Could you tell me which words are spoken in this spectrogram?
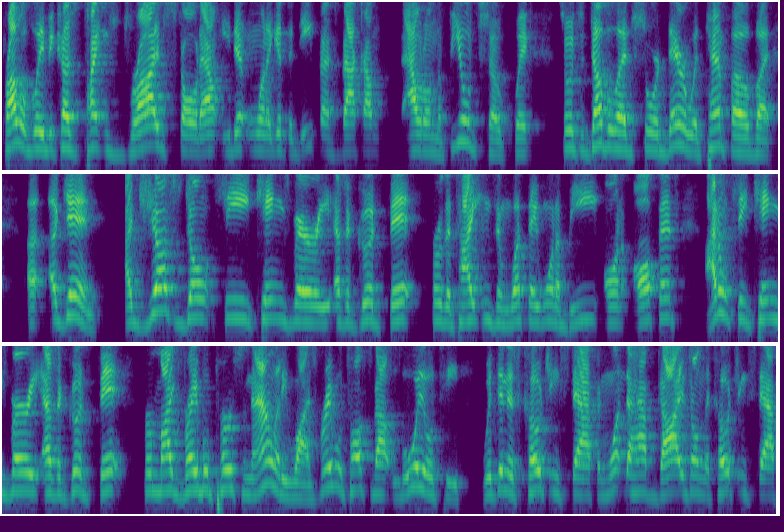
probably because Titans' drive stalled out. He didn't want to get the defense back on, out on the field so quick. So it's a double edged sword there with tempo. But uh, again, I just don't see Kingsbury as a good fit for the Titans and what they want to be on offense. I don't see Kingsbury as a good fit for Mike Vrabel personality wise. Vrabel talked about loyalty within his coaching staff and wanting to have guys on the coaching staff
